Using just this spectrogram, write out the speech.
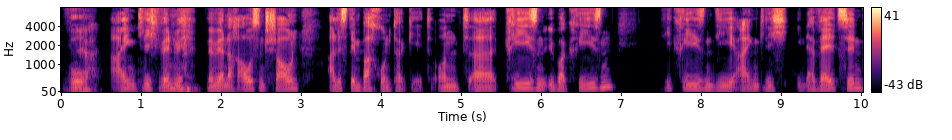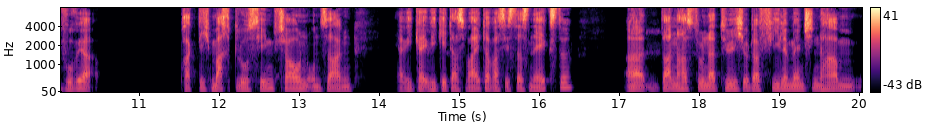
wo ja. eigentlich, wenn wir, wenn wir nach außen schauen, alles den Bach runtergeht. Und äh, Krisen über Krisen, die Krisen, die eigentlich in der Welt sind, wo wir praktisch machtlos hinschauen und sagen, ja, wie, wie geht das weiter? Was ist das nächste? Äh, dann hast du natürlich oder viele Menschen haben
